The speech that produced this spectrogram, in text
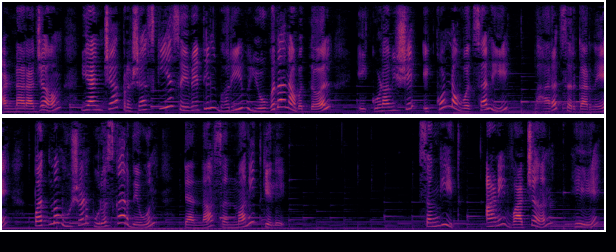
अण्णा राजम यांच्या प्रशासकीय सेवेतील भरीव योगदानाबद्दल एकोणावीसशे एकोणनव्वद साली भारत सरकारने पद्मभूषण पुरस्कार देऊन त्यांना सन्मानित केले. संगीत आणि वाचन हे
